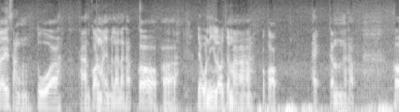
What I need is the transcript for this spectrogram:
ได้สั่งตัวฐานก้อนใหม่มาแล้วนะครับ ก็เอ่อเดี๋ยววันนี้เราจะมา ประกอบแพ็คกันนะครับ ก็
